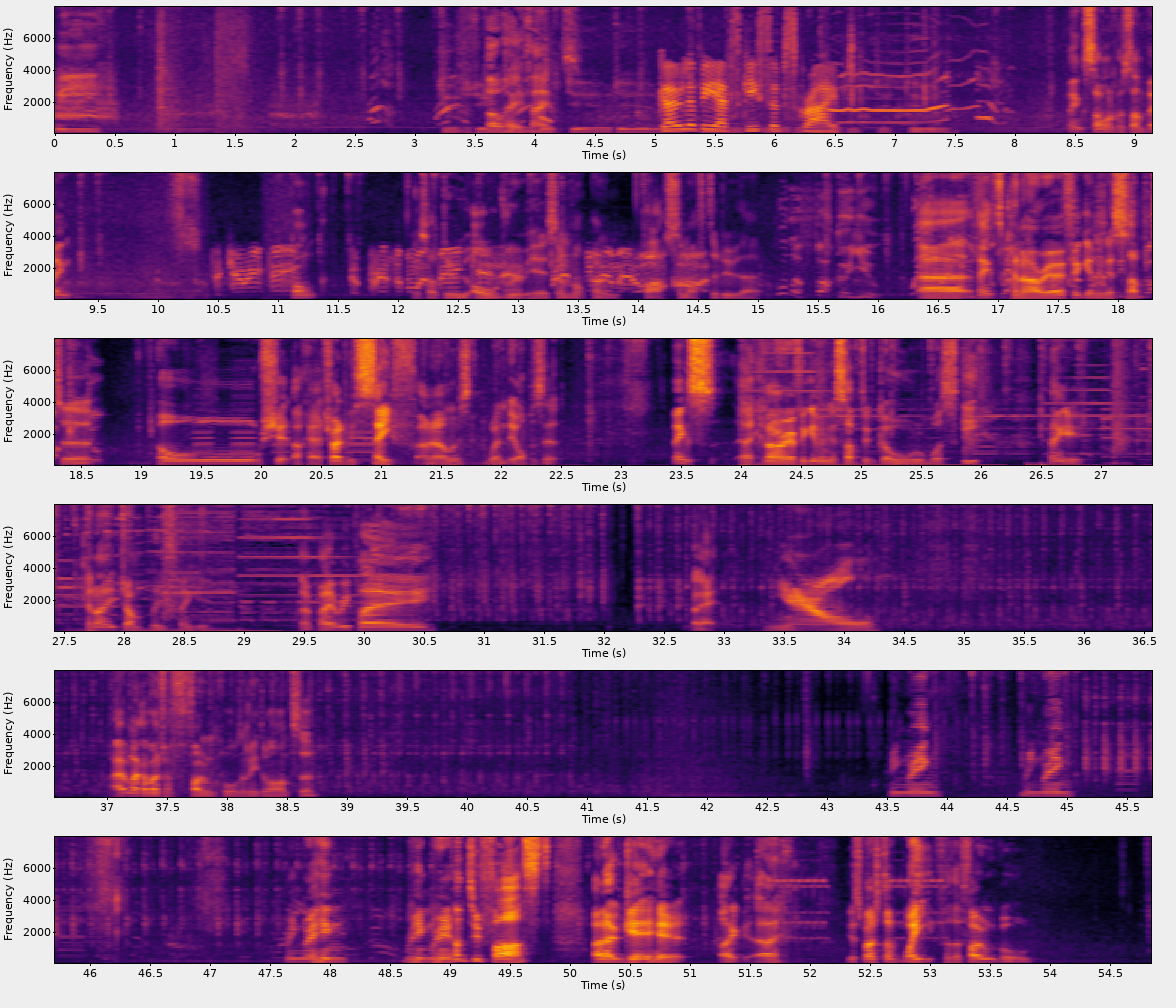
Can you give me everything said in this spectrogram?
We. Oh, hey, thanks. Golabievsky subscribed. Thanks, someone, for something. Bonk. Guess I'll do old route here, so I'm not going fast enough to do that. Who the fuck are you? Uh, thanks, Canario, for giving a sub to... Oh, shit. Okay, I tried to be safe, and I almost went the opposite. Thanks, uh, Canario, for giving a sub to Golwuski. Thank you. Can I jump, please? Thank you. Don't play replay. Okay. Meow. I have like a bunch of phone calls I need to answer. Ring ring. Ring ring. Ring ring. Ring ring. I'm too fast. I don't get it. Like, uh, you're supposed to wait for the phone call.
